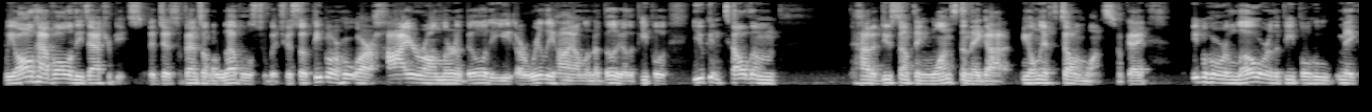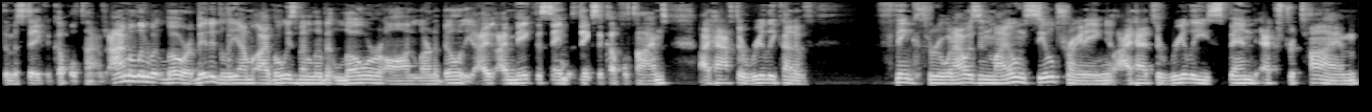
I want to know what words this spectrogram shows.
we all have all of these attributes. It just depends on the levels to which. So people who are higher on learnability are really high on learnability the people you can tell them how to do something once and they got it. You only have to tell them once. Okay people who are lower are the people who make the mistake a couple times. I'm a little bit lower. Admittedly, i have always been a little bit lower on learnability. I, I make the same mistakes a couple times. I have to really kind of think through. When I was in my own SEAL training, I had to really spend extra time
